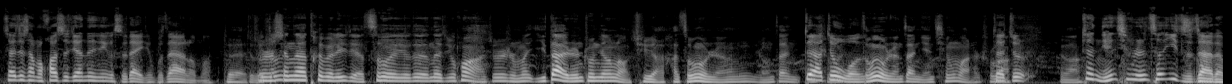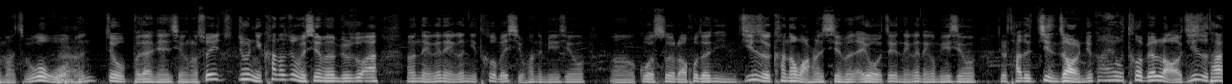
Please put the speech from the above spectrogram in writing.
在这上面花时间的那个时代已经不在了嘛。对，对就是现在特别理解刺猬乐队的那句话，就是什么“一代人终将老去啊，还总有人仍在”。对啊就我总有人在年轻嘛，是吧？对，就是对吧？这年轻人他一直在的嘛，只不过我们就不再年轻了。所以就是你看到这种新闻，比如说啊，呃，哪个哪个你特别喜欢的明星，嗯、过世了，或者你即使看到网上新闻，哎呦，这个哪个哪个明星就是他的近照，你就看，哎呦，特别老，即使他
